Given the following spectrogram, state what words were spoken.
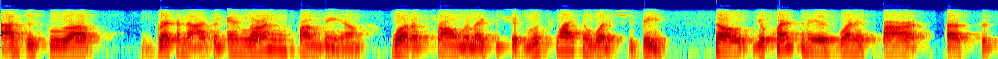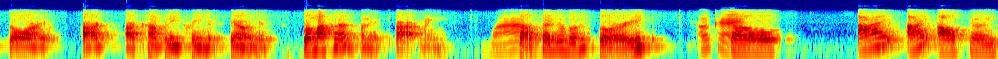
I just grew up recognizing and learning from them what a strong relationship looks like and what it should be. So your question is, what inspired us to start our, our company, Creme Experience? Well, my husband inspired me. Wow. So I'll tell you a little story. Okay. So I I often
